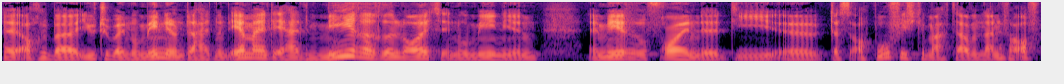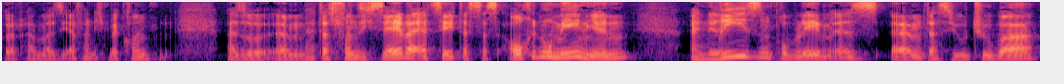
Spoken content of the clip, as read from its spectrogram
äh, auch über YouTuber in Rumänien unterhalten und er meinte, er hat mehrere Leute in Rumänien, äh, mehrere Freunde, die äh, das auch beruflich gemacht haben und dann einfach aufgehört haben, weil sie einfach nicht mehr konnten. Also ähm, hat das von sich selber erzählt, dass das auch in Rumänien ein Riesenproblem ist, ähm, dass YouTuber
